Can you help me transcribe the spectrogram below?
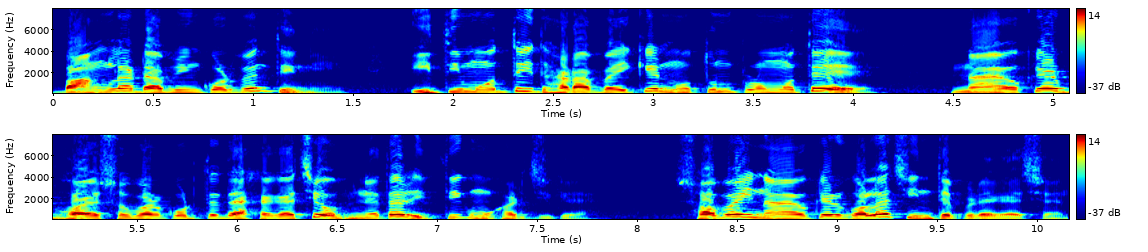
বাংলা ডাবিং করবেন তিনি। ইতিমধ্যেই ধারাবাহিকের নতুন প্রমোতে নায়কের ভয়েস ওভার করতে দেখা গেছে অভিনেতা ঋত্বিক মুখার্জিকে। সবাই নায়কের গলা চিনতে পেরে গেছেন।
